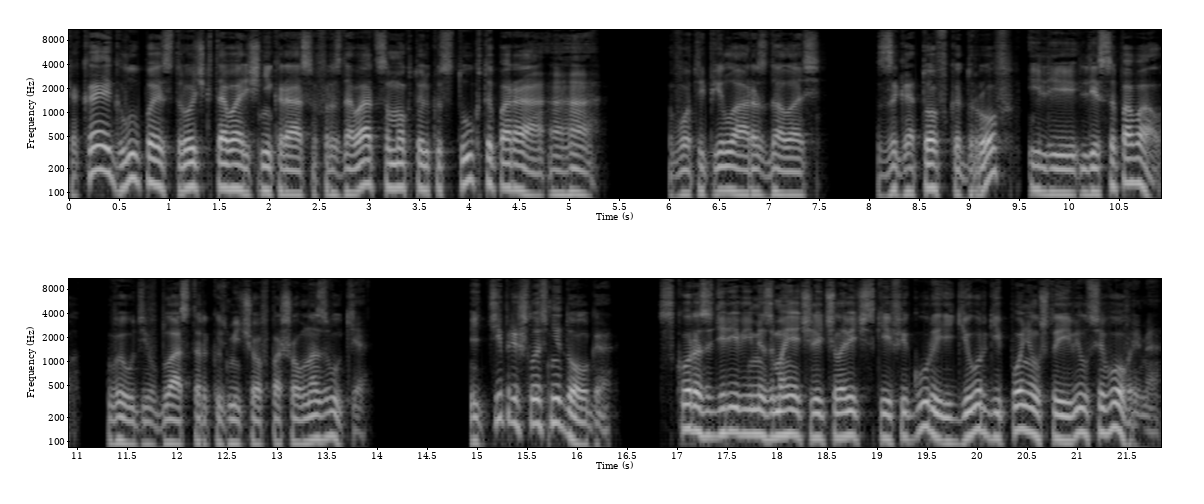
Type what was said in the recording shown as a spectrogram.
Какая глупая строчка, товарищ Некрасов, раздаваться мог только стук топора. Ага. Вот и пила раздалась. Заготовка дров или лесоповал? Выудив бластер, Кузьмичев пошел на звуки. Идти пришлось недолго. Скоро за деревьями замаячили человеческие фигуры, и Георгий понял, что явился вовремя.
